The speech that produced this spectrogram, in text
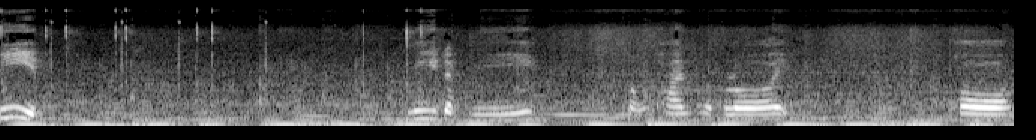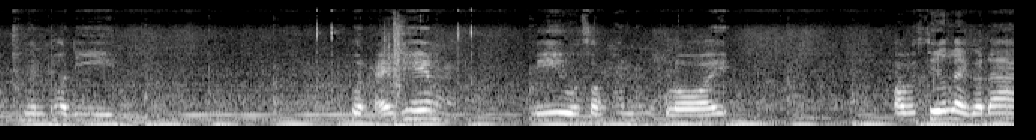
มีด มีดแบบนี้ 2,600 พอเงินพอดีส่วนไอเทม มีอยู่ 2,600 เอาไปซื้ออะไรก็ได้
